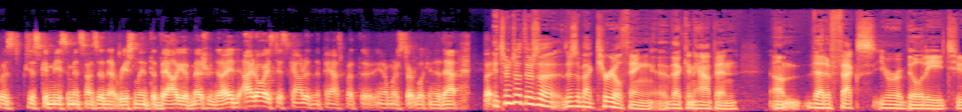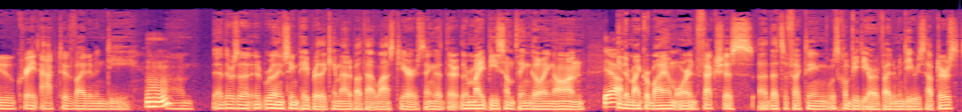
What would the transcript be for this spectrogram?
was just giving me some insights on that recently. The value of measuring that I'd, I'd always discounted in the past, but the, you know I'm going to start looking at that. But it turns out there's a there's a bacterial thing that can happen um, that affects your ability to create active vitamin D. Mm-hmm. Um, there was a really interesting paper that came out about that last year, saying that there there might be something going on, yeah. either microbiome or infectious, uh, that's affecting what's called VDR, vitamin D receptors.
